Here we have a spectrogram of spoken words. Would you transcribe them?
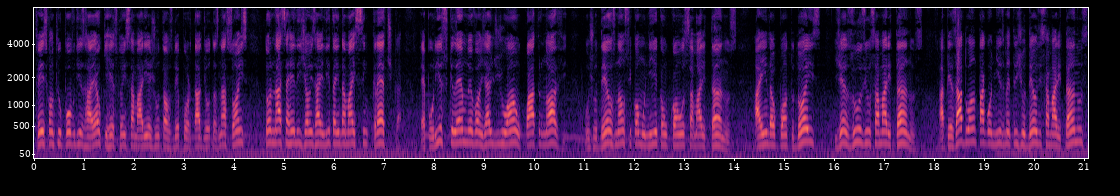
fez com que o povo de Israel, que restou em Samaria junto aos deportados de outras nações, tornasse a religião israelita ainda mais sincrética. É por isso que lemos no Evangelho de João 4:9, os judeus não se comunicam com os samaritanos. Ainda o ponto 2, Jesus e os samaritanos. Apesar do antagonismo entre judeus e samaritanos,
